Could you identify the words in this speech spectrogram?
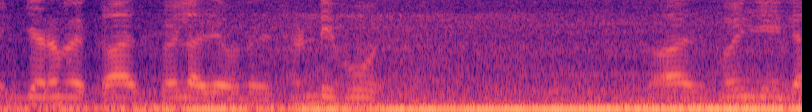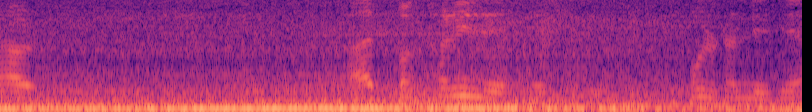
અત્યારે હવે કાચ પહેલા જેવું નથી ઠંડી બહુ છે કાચ ખોલી જાય એટલે હાવ હાથ પગ ખરી જાય છે ફૂલ ઠંડી છે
